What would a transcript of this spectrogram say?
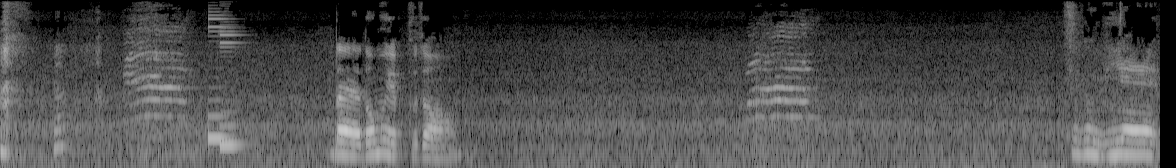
네, 너무 예쁘죠? 지금 위에,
